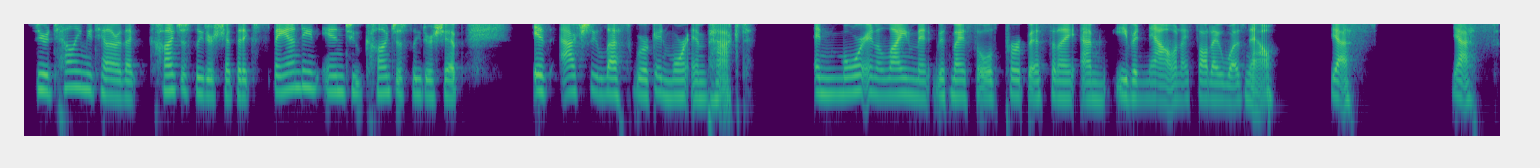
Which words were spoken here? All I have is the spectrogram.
So you're telling me, Taylor, that conscious leadership, that expanding into conscious leadership is actually less work and more impact and more in alignment with my soul's purpose than I am even now. And I thought I was now. Yes. Yes.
